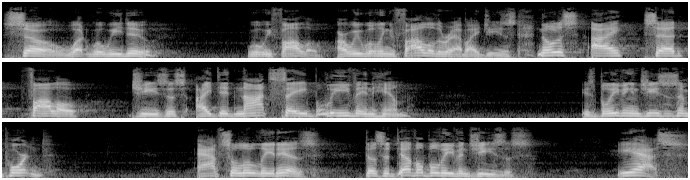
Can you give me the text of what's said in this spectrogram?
So, what will we do? Will we follow? Are we willing to follow the rabbi Jesus? Notice I said follow Jesus. I did not say believe in him. Is believing in Jesus important? Absolutely, it is. Does the devil believe in Jesus? Yes.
